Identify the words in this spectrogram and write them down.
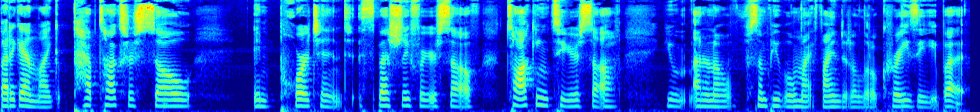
but again, like pep talks are so important, especially for yourself. Talking to yourself, you I don't know, some people might find it a little crazy, but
